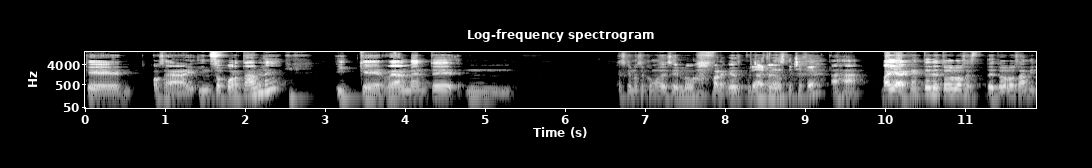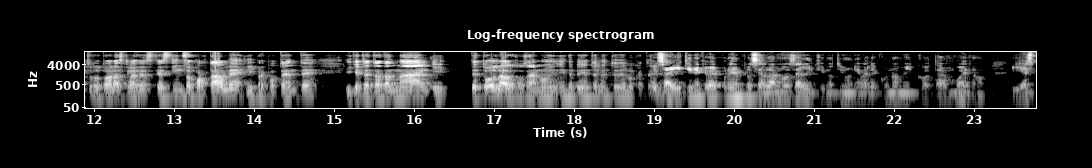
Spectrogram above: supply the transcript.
que, o sea, insoportable y que realmente, mm, es que no sé cómo decirlo para que escuche Claro que feo. escuche feo. Ajá. Vaya, gente de todos los de todos los ámbitos o todas las clases que es insoportable y prepotente y que te tratan mal y de todos lados, o sea, no independientemente de lo que te Pues ahí tiene que ver, por ejemplo, si hablamos de alguien que no tiene un nivel económico tan bueno y es,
